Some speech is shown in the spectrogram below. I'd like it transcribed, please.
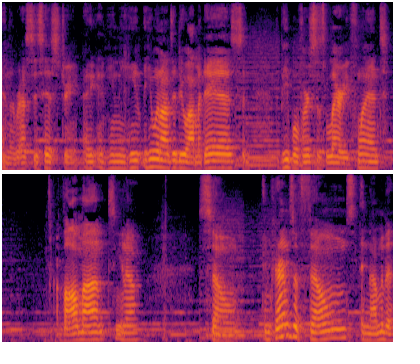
And the rest is history. And he, he, he went on to do Amadeus and The People versus Larry Flynt, Valmont, you know. So, in terms of films, and I'm going to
